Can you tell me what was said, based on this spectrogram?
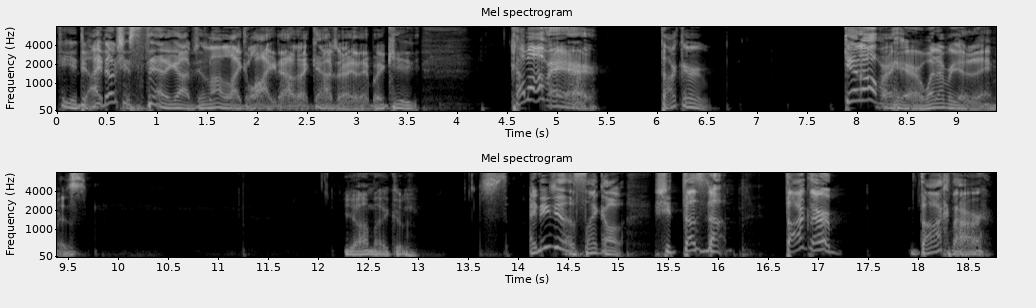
can you do? I know she's standing up. She's not like lying down on the couch or anything, but can you come over here? Doctor, get over here, whatever your name is. Yeah, Michael. I need you to psycho. She does not. Doctor, Doctor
